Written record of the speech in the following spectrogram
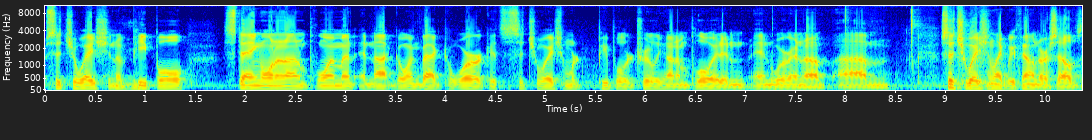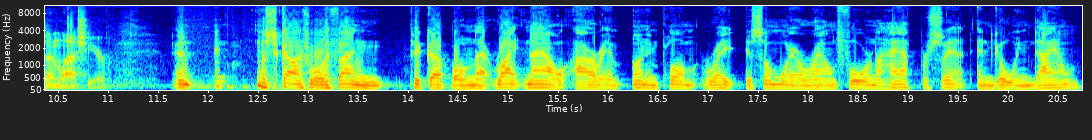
situation of people staying on an unemployment and not going back to work. It's a situation where people are truly unemployed, and, and we're in a um, situation like we found ourselves in last year. And Mr. Cogswell, if I can pick up on that, right now, our em- unemployment rate is somewhere around four and a half percent and going down.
